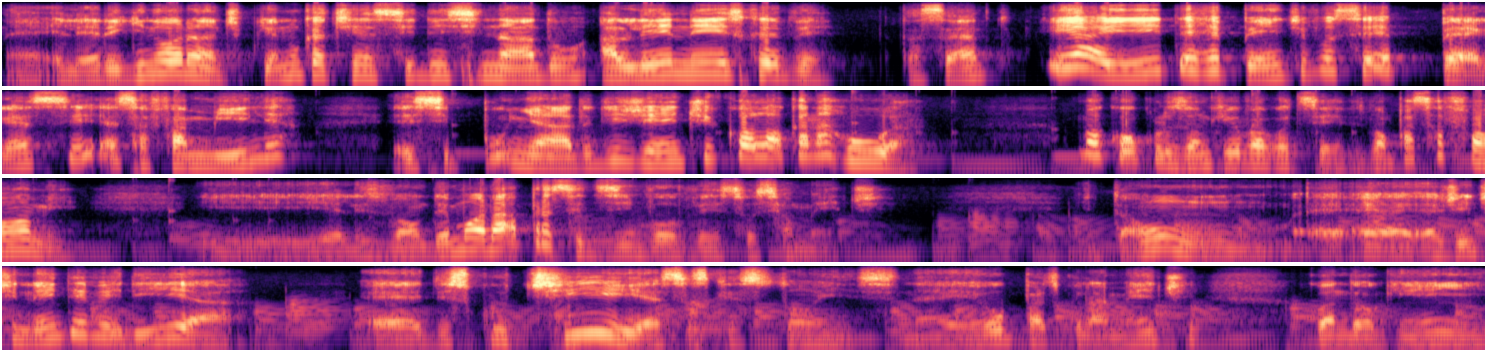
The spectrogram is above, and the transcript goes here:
Né? Ele era ignorante, porque nunca tinha sido ensinado a ler nem a escrever. Tá certo? E aí, de repente, você pega esse, essa família, esse punhado de gente e coloca na rua. Uma conclusão que vai acontecer? Eles vão passar fome e eles vão demorar para se desenvolver socialmente. Então, é, é, a gente nem deveria é, discutir essas questões. Né? Eu, particularmente, quando alguém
